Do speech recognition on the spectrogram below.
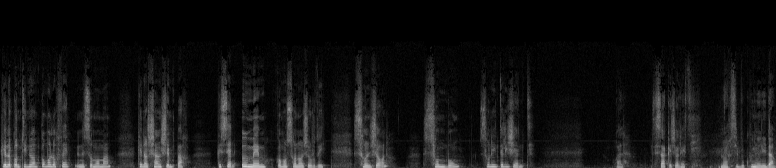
que le continuent comme le fait en ce moment, que ne changent pas, que c'est eux-mêmes comme sont aujourd'hui. Sont jeunes, sont bons, sont intelligents. Voilà, c'est ça que je l'ai dit. Merci beaucoup, Nélida.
